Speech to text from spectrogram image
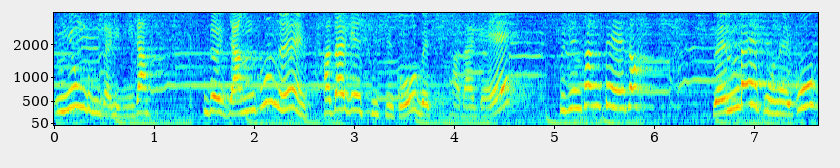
응용 동작입니다. 먼저 양손을 바닥에 두시고 매트 바닥에 두신 상태에서 왼발 보내고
